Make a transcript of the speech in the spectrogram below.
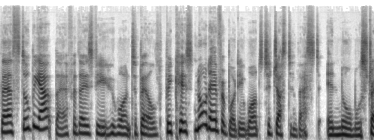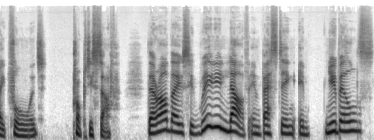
they'll still be out there for those of you who want to build because not everybody wants to just invest in normal, straightforward property stuff. There are those who really love investing in new builds,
